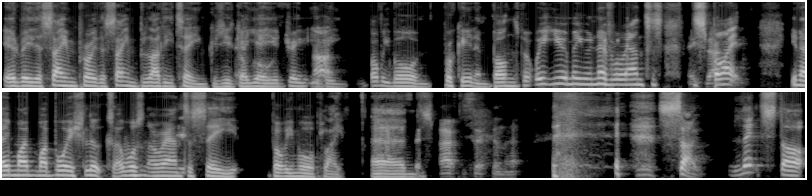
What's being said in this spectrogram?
it'd be the same, probably the same bloody team because you'd go, yeah, you'd dream, you'd be Bobby Moore and Brooking and Bonds, but we, you and me were never around to, s- despite exactly. you know my, my boyish looks, I wasn't around to see Bobby Moore play. Um, I have to second that. so let's start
